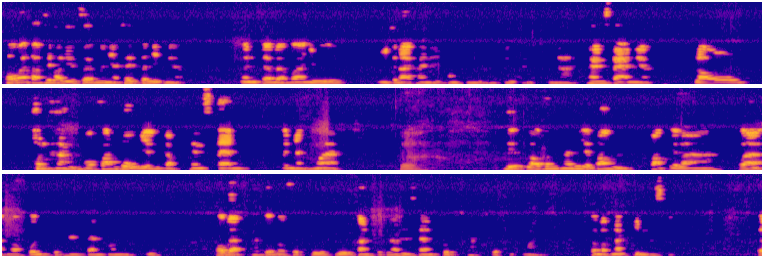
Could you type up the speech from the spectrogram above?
เพราะว่าตอนที่เรา research มันเนี่ย calisthenic เนี่ย มันจะแบบว่าอยู่อยู่จะได้ภายในห้องคุณได้ handstand เนี่ย เราค่อนข้างหัวฟัดหัวเหวี่ยงกับ handstand เป็นอย่างมากเออดิเราค่อนข้างที่จะต้องปรับเวลาว่าเราควรฝึก handstand ตอนไหนเพราะแบบถ้าเกิดเราฝึกดูดูการฝึกแล้วแฮนด์สแตนฝึกฝึกทุกวันสำหรับนักกินแต่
